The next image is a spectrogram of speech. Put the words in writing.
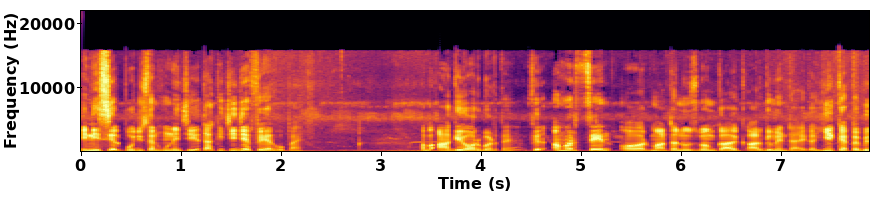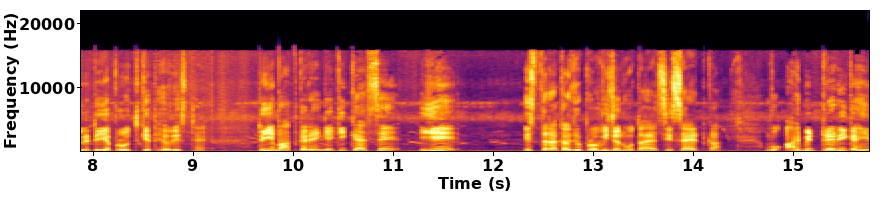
इनिशियल पोजीशन होनी चाहिए ताकि चीज़ें फेयर हो पाएँ। अब आगे और बढ़ते हैं। फिर अमर सेन और मार्था नुजबम का आर्ग्यूमेंट आएगा। ये कैपेबिलिटी अप्रोच के थ्योरिस्ट हैं। तो ये बात करेंगे कि कैसे ये इस तरह का जो प्रोविज़न होता है सी सैट का, वो आर्बिट्रेरी कहीं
